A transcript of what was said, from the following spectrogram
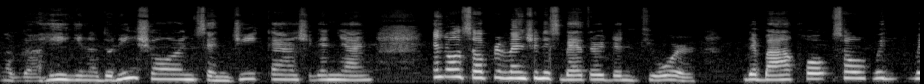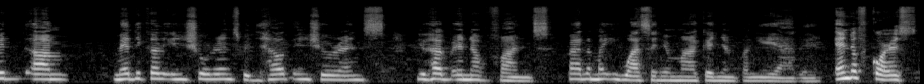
naghihingi ng donation, send Gcash, ganyan. And also, prevention is better than cure. 'Di ba? So, with, with um, medical insurance, with health insurance, you have enough funds para maiwasan yung mga ganyang pangyayari. And of course,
